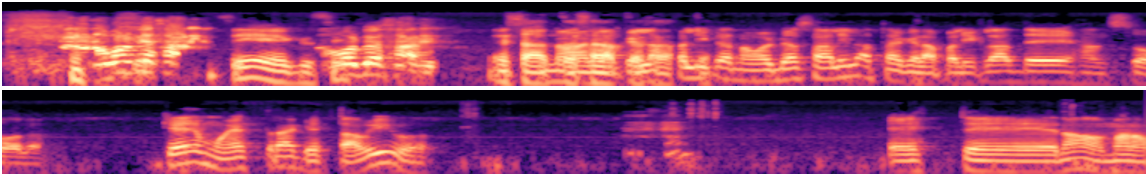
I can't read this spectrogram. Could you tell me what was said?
pero no volvió a salir, Sí, que no sí. volvió a salir. Exacto, no, en lo exacto, que la exacto. película no volvió a salir hasta que la película de Han Solo. Que demuestra que está vivo. Este, no, mano,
